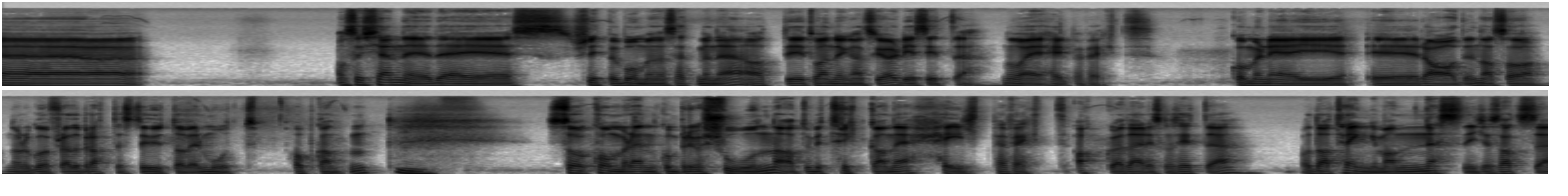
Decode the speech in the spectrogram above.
Eh, og så kjenner jeg det jeg slipper bommen og setter meg ned, at de to endringene jeg skal gjøre, de sitter. Nå er jeg helt perfekt. Kommer ned i, i radien, altså når du går fra det bratteste utover mot hoppkanten, så kommer den komprimasjonen, at du blir trykka ned helt perfekt akkurat der jeg skal sitte. Og da trenger man nesten ikke satse,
